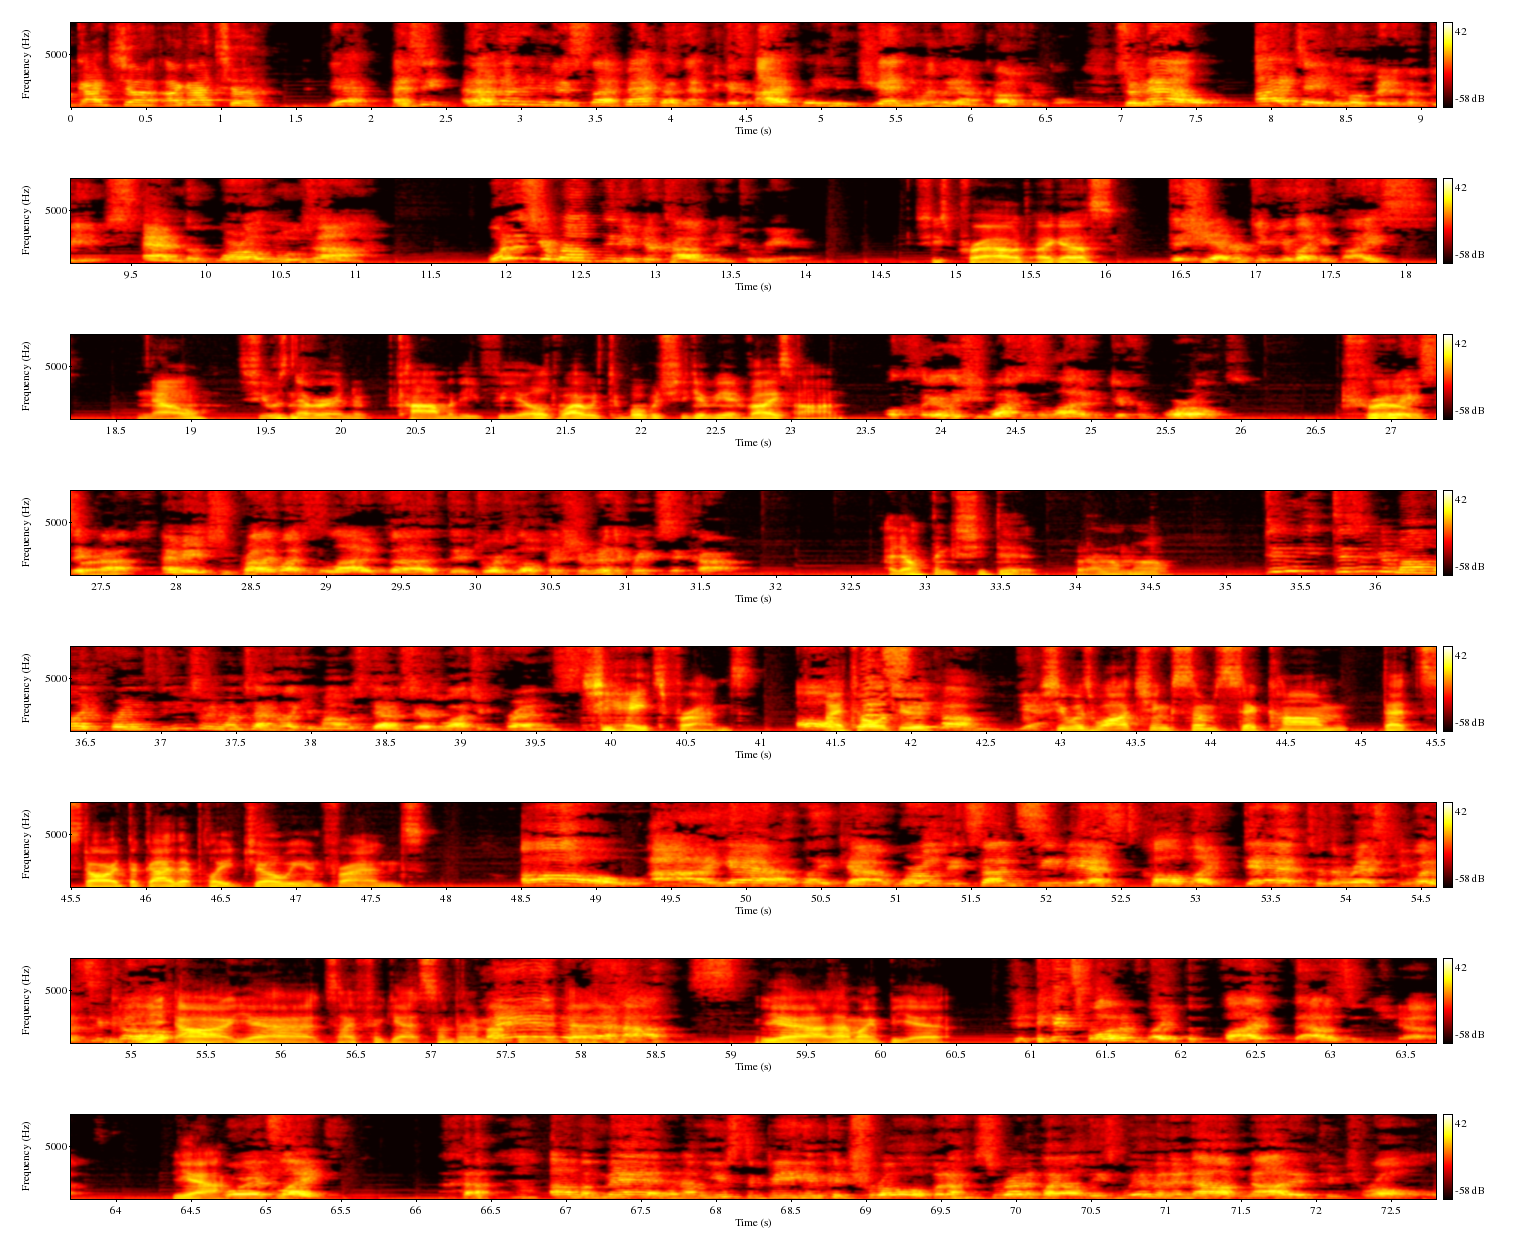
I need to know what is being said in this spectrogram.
oh, gotcha, I gotcha. Yeah, and see, and I'm not even going to slap back on that because I've made him genuinely uncomfortable. So now I take a little bit of abuse, and the world moves on. What does your mom think of your comedy career? She's proud, I guess. Does she ever give you like advice? No, she was never in the comedy field. Why would what would she give me advice on? Well, clearly she watches a lot of a different world. True. Great but- sitcom. I mean, she probably watches a lot of uh, the George Lopez show, another great sitcom. I don't think she did, but I don't know. Didn't doesn't your mom like Friends? Didn't you tell me one time that, like your mom was downstairs watching Friends? She hates Friends. Oh, I told you- Sitcom? Yeah. She was watching some sitcom that starred the guy that played Joey in Friends. Oh, uh, yeah, like, uh, World, it's on CBS. It's called, like, Dad to the Rescue. What is it called? Uh, yeah, it's, I forget something about being Man a of the dad. House. Yeah, that might be it. It's one of, like, the 5,000 shows Yeah. where it's like, I'm a man and I'm used to being in control, but I'm surrounded by all these women and now I'm not in control.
